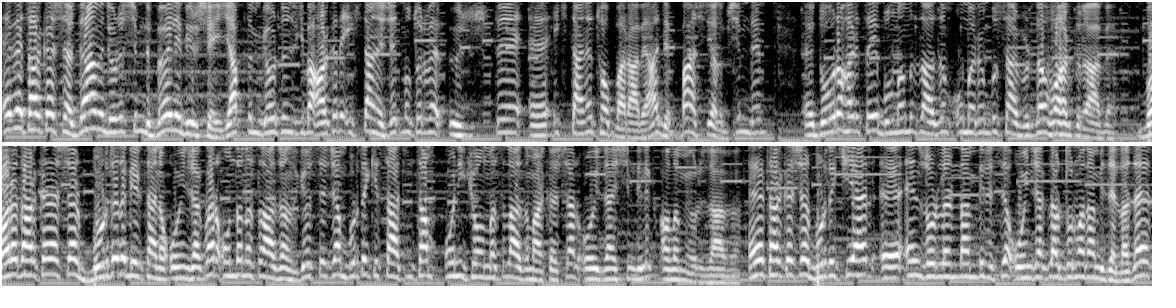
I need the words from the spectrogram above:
Evet arkadaşlar devam ediyoruz. Şimdi böyle bir şey yaptım. Gördüğünüz gibi arkada iki tane jet motoru ve üstte e, iki tane top var abi. Hadi başlayalım. Şimdi e, doğru haritayı bulmamız lazım. Umarım bu serverda vardır abi. Bu arada arkadaşlar burada da bir tane oyuncak var. Onda nasıl alacağınızı göstereceğim. Buradaki saatin tam 12 olması lazım arkadaşlar. O yüzden şimdilik alamıyoruz abi. Evet arkadaşlar buradaki yer e, en zorlarından birisi. Oyuncaklar durmadan bize lazer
